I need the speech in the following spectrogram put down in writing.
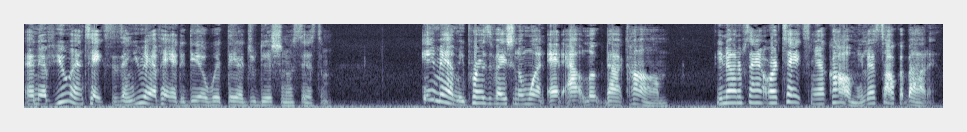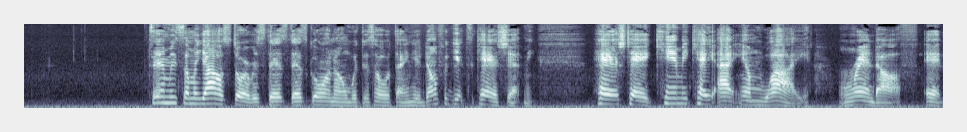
And if you in Texas and you have had to deal with their judicial system, email me preservation1 at outlook.com you know what I'm saying? Or text me or call me. Let's talk about it. Tell me some of y'all stories that's that's going on with this whole thing here. Don't forget to cash at me. Hashtag Kimmy K I M Y Randolph at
